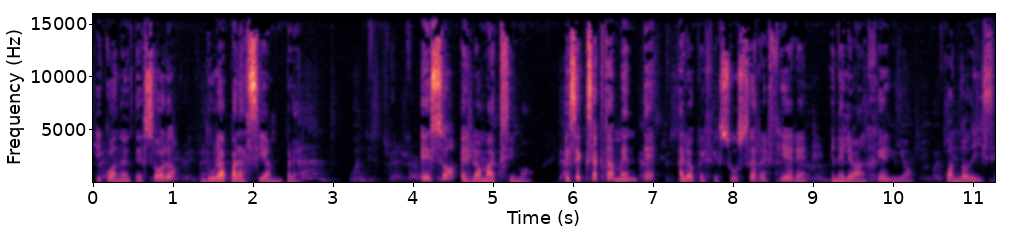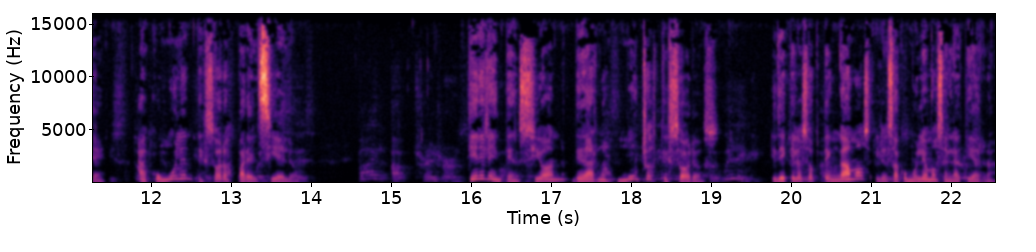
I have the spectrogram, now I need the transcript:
y cuando el tesoro dura para siempre. Eso es lo máximo. Es exactamente a lo que Jesús se refiere en el Evangelio cuando dice, acumulen tesoros para el cielo tiene la intención de darnos muchos tesoros y de que los obtengamos y los acumulemos en la tierra.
